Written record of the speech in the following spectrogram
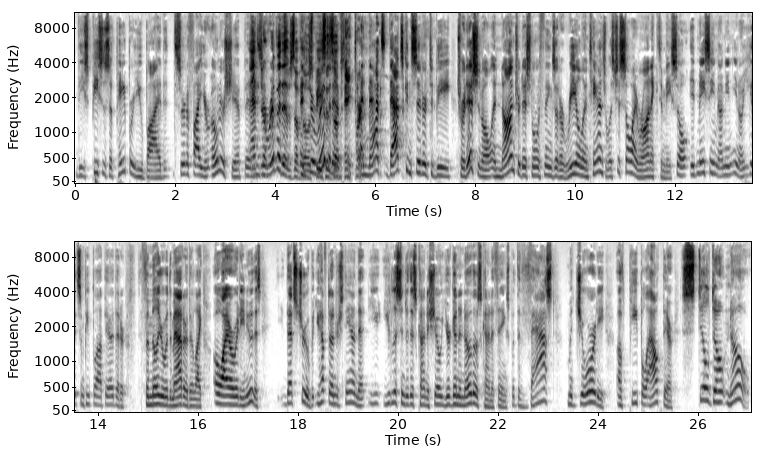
these pieces of paper you buy that certify your ownership and, and derivatives of and those derivatives, pieces of paper. And that's that's considered to be traditional and non-traditional are things that are real and tangible. It's just so ironic to me. So it may seem I mean, you know, you get some people out there that are familiar with the matter, they're like, "Oh, I already knew this." That's true, but you have to understand that you, you listen to this kind of show, you're going to know those kind of things. But the vast majority of people out there still don't know.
